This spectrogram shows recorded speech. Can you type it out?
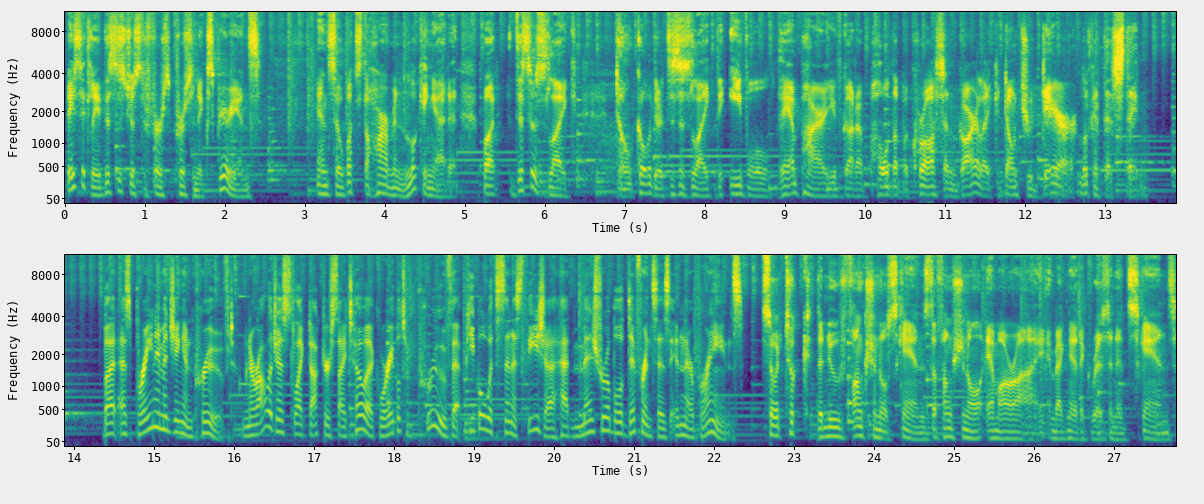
basically this is just a first person experience. And so, what's the harm in looking at it? But this is like, don't go there. This is like the evil vampire. You've got to hold up a cross and garlic. Don't you dare look at this thing. But as brain imaging improved, neurologists like Dr. Cytowic were able to prove that people with synesthesia had measurable differences in their brains. So it took the new functional scans, the functional MRI and magnetic resonance scans,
